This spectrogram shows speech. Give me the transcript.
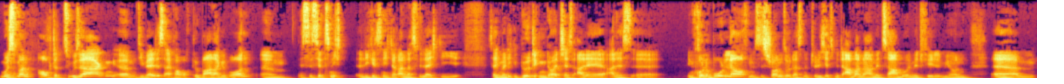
muss man auch dazu sagen, ähm, die Welt ist einfach auch globaler geworden. Ähm, es ist jetzt nicht, liegt jetzt nicht daran, dass vielleicht die, sag ich mal, die gebürtigen Deutschen jetzt alle alles äh, in Grund und Boden laufen. Es ist schon so, dass natürlich jetzt mit Amana, mit Samuel, mit Filmion, ähm,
